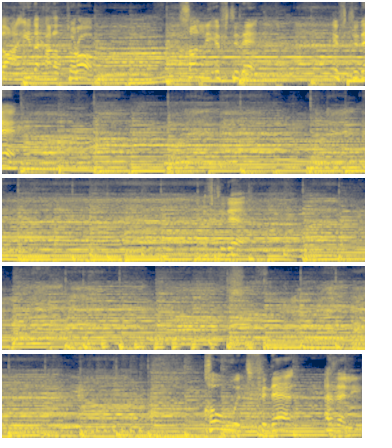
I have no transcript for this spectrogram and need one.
ضع إيدك على التراب. صلي افتداء. افتداء. فداء أزلي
